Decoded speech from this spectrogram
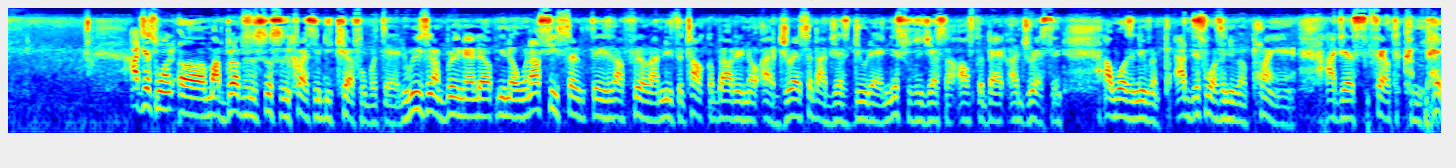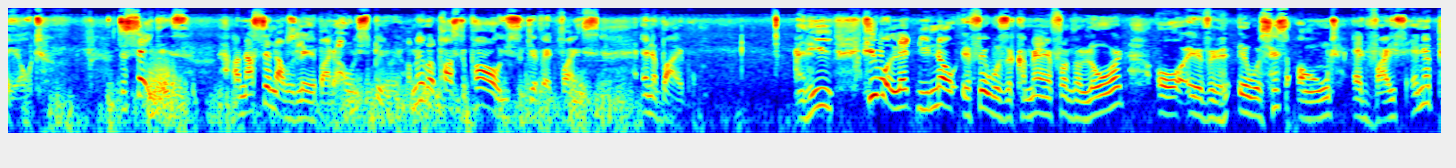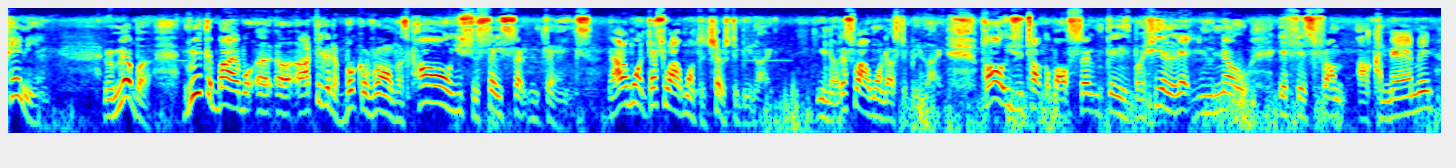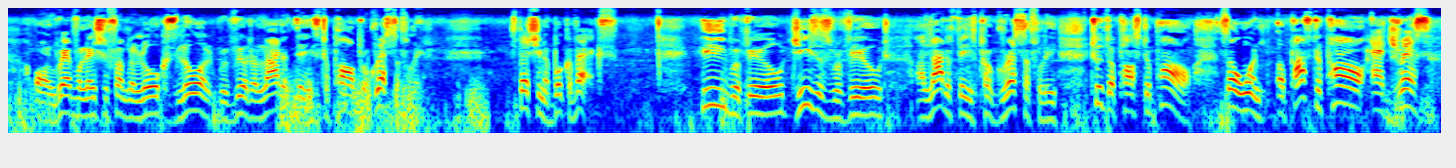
I just want uh, my brothers and sisters in Christ to be careful with that. The reason I'm bringing that up, you know, when I see certain things and I feel I need to talk about it, you know, I address it, I just do that. And this was just off the back addressing. I wasn't even, I, this wasn't even planned. I just felt compelled to say this. I'm not saying I was led by the Holy Spirit. I remember Apostle Paul used to give advice in the Bible. And he, he will let you know if it was a command from the Lord or if it was his own advice and opinion. Remember, read the Bible. Uh, uh, I think in the book of Romans, Paul used to say certain things. Now, I don't want. That's what I want the church to be like. You know, that's what I want us to be like. Paul used to talk about certain things, but he'll let you know if it's from a commandment or a revelation from the Lord, because Lord revealed a lot of things to Paul progressively, especially in the book of Acts. He revealed, Jesus revealed a lot of things progressively to the Apostle Paul. So when Apostle Paul addressed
